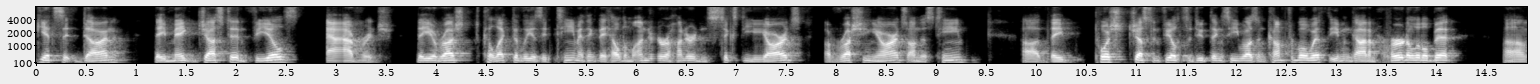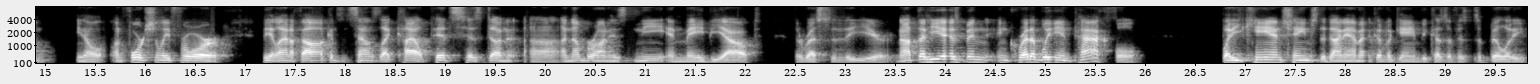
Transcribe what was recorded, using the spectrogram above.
gets it done. They make Justin Fields average. They rushed collectively as a team. I think they held them under 160 yards of rushing yards on this team. Uh, they pushed Justin Fields to do things he wasn't comfortable with, even got him hurt a little bit. Um, you know, unfortunately for the Atlanta Falcons, it sounds like Kyle Pitts has done uh, a number on his knee and may be out the rest of the year. Not that he has been incredibly impactful, but he can change the dynamic of a game because of his ability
